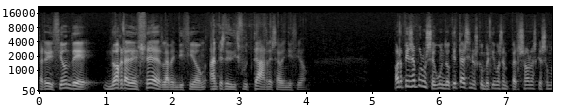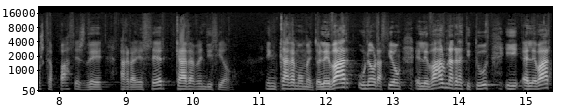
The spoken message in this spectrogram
La tradición de no agradecer la bendición antes de disfrutar de esa bendición. Ahora piensa por un segundo, ¿qué tal si nos convertimos en personas que somos capaces de agradecer cada bendición? en cada momento, elevar una oración, elevar una gratitud y elevar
